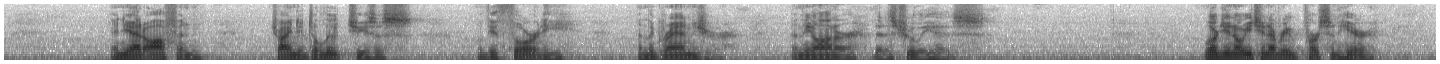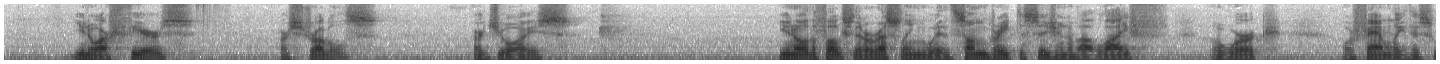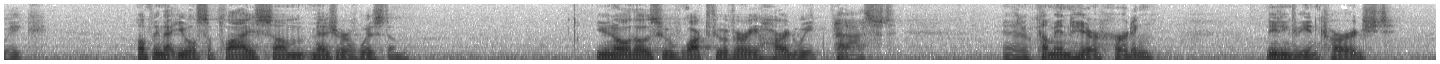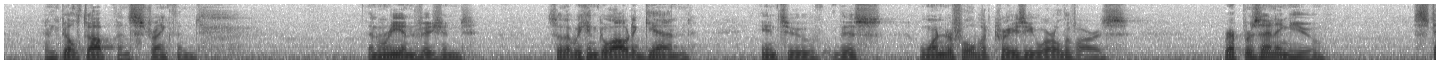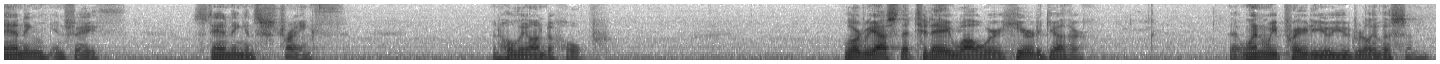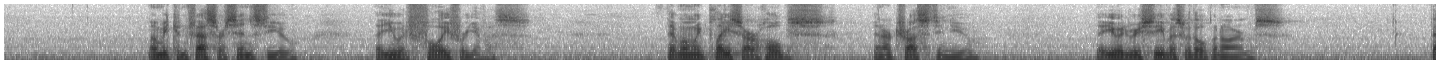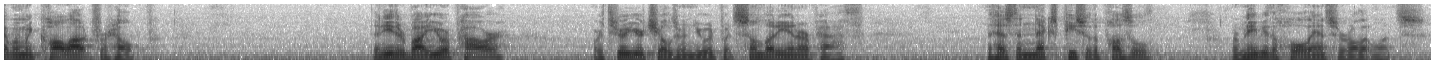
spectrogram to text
and yet often trying to dilute Jesus of the authority and the grandeur and the honor that is truly His. Lord, you know each and every person here. You know our fears, our struggles, our joys. You know, the folks that are wrestling with some great decision about life or work or family this week, hoping that you will supply some measure of wisdom. You know those who've walked through a very hard week past and who come in here hurting, needing to be encouraged and built up and strengthened and re envisioned so that we can go out again into this wonderful but crazy world of ours, representing you, standing in faith, standing in strength, and holding on to hope. Lord, we ask that today, while we're here together, that when we pray to you, you'd really listen. When we confess our sins to you, that you would fully forgive us that when we place our hopes and our trust in you, that you would receive us with open arms. That when we call out for help, that either by your power or through your children, you would put somebody in our path that has the next piece of the puzzle or maybe the whole answer all at once.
